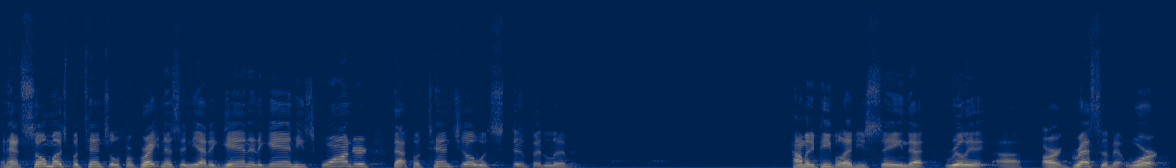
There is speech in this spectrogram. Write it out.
And had so much potential for greatness, and yet again and again he squandered that potential with stupid living. How many people have you seen that really uh, are aggressive at work?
